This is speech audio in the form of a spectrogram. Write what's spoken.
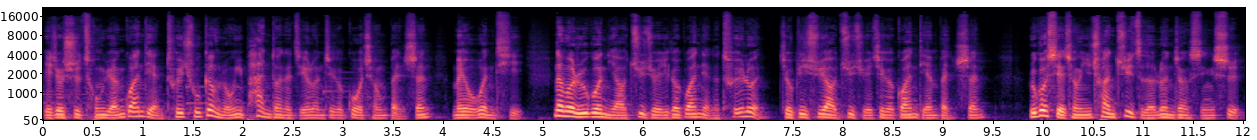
也就是从原观点推出更容易判断的结论这个过程本身没有问题，那么如果你要拒绝一个观点的推论，就必须要拒绝这个观点本身。如果写成一串句子的论证形式，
